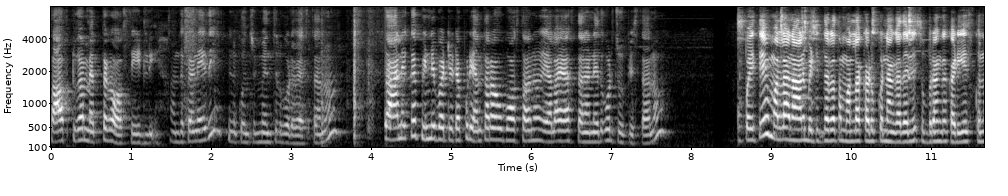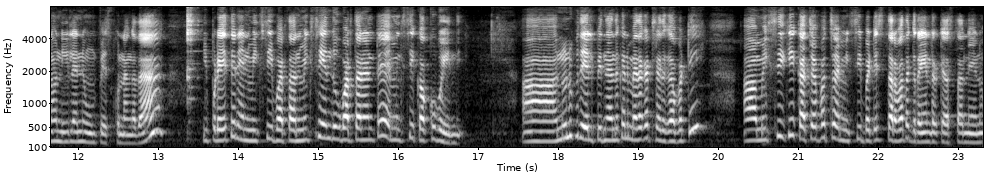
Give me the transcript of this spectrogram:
సాఫ్ట్గా మెత్తగా వస్తాయి ఇడ్లీ. అందుకనేది నేను కొంచెం మెంతులు కూడా వేస్తాను. దానిక పిండి పట్టేటప్పుడు ఎంత రవ్వ పోస్తాను ఎలా వేస్తాను అనేది కూడా చూపిస్తాను. ఉప్పు అయితే మళ్ళీ నానబెట్టిన తర్వాత మళ్ళీ కడుక్కున్నాం కదండి శుభ్రంగా కడిగేసుకున్నాం నీళ్ళన్నీ ఉంపేసుకున్నాం కదా. ఇప్పుడైతే నేను మిక్సీ పడతాను. మిక్సీ ఎందుకు పడతానంటే మిక్సీ కక్కు పోయింది నునుపు తేలిపింది అందుకని మెదగట్లేదు కాబట్టి మిక్సీకి కచ్చపచ్చ మిక్సీ పట్టేసి తర్వాత గ్రైండర్కి వేస్తాను నేను.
